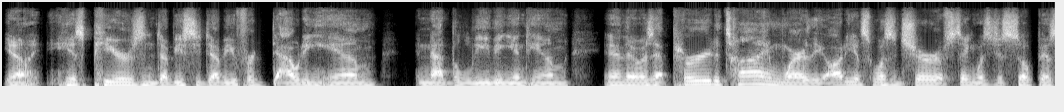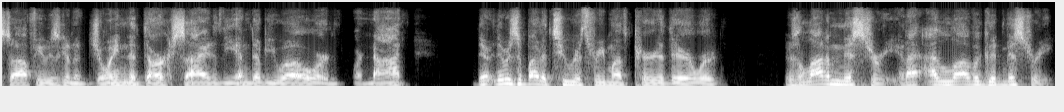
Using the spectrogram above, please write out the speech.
you know, his peers in WCW for doubting him and not believing in him. And there was that period of time where the audience wasn't sure if Sting was just so pissed off he was going to join the dark side of the NWO or or not. There, there was about a two or three month period there where there was a lot of mystery, and I, I love a good mystery,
